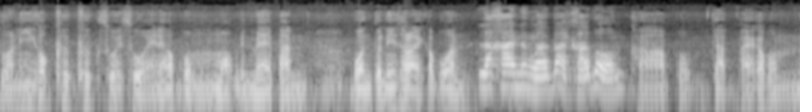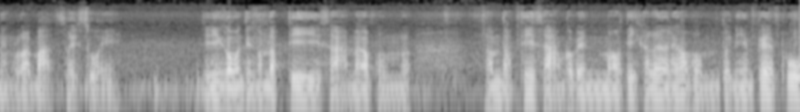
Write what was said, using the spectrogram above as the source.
ตัวนี้ก็คึกคึกๆสวยๆนะครับ ผมเหมาะเป็นแม่พันธุ์อ้วนตัวนี้เท่าไหร่ครับอ้วนราคาหนึ่งร้อยบาทครับผมครับผมจัดไปครับผม 100 บาทสวยๆ ทีนี้ก็มาถึงลำดับที่สามนะครับผมลำดับที่สามก็เป็นมัลติคัลเลอร์นะครับผมตัวนี้เป็นเพศผู้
